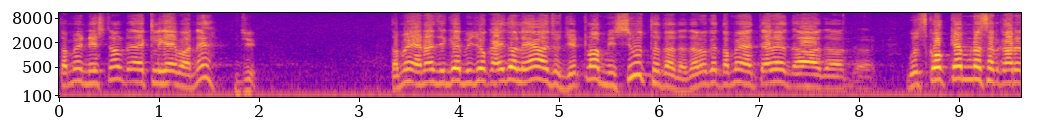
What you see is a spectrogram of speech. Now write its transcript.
તમે નેશનલ એક્ટ લઈ આવ્યા ને? જી. તમે એના જગ્યાએ બીજો કાયદો લઈ આવ્યા છો જેટલા મિસયુઝ થતા હતા. ધારો કે તમે અત્યારે ગુસ્કો કેમ ન સરકારે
